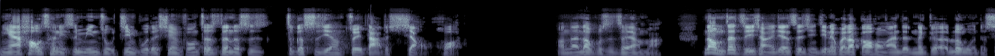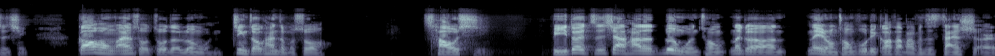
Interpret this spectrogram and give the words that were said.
你还号称你是民主进步的先锋，这真的是这个世界上最大的笑话啊！难道不是这样吗？那我们再仔细想一件事情，今天回到高鸿安的那个论文的事情，高鸿安所做的论文，《镜周刊》怎么说？抄袭。比对之下，他的论文从那个。内容重复率高达百分之三十二。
